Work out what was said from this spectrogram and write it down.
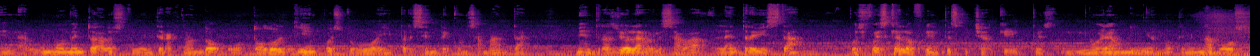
en algún momento dado estuvo interactuando o todo el tiempo estuvo ahí presente con Samantha mientras yo la realizaba la entrevista, pues fue escalofriante escuchar que pues no era un niño, ¿no? Tenía una voz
